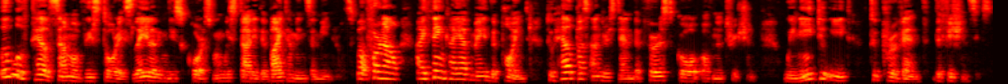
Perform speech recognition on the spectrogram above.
We will tell some of these stories later in this course when we study the vitamins and minerals, but for now I think I have made the point to help us understand the first goal of nutrition. We need to eat to prevent deficiencies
